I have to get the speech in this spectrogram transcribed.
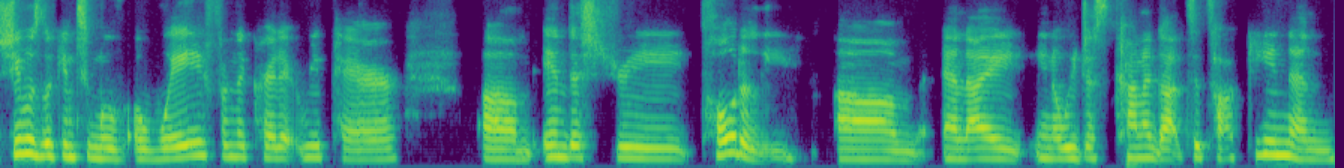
she was looking to move away from the credit repair um, industry totally. Um, and i you know we just kind of got to talking and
